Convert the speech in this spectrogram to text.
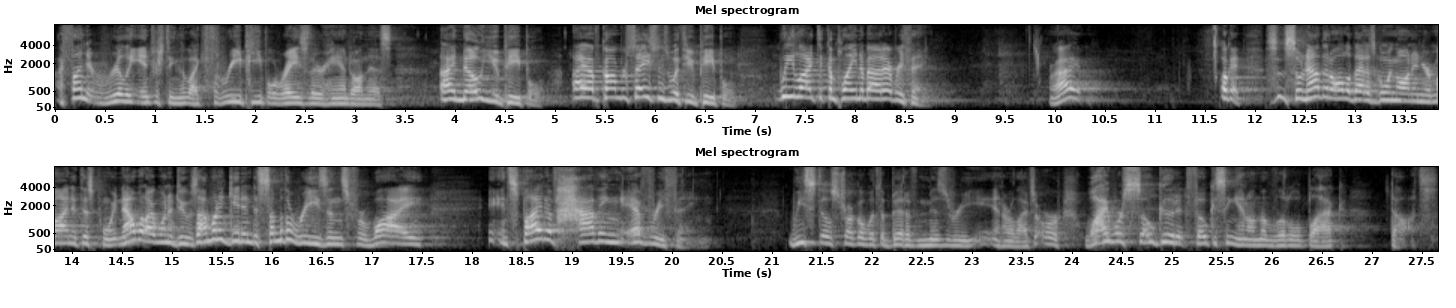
I find it really interesting that like three people raise their hand on this. I know you people. I have conversations with you people. We like to complain about everything, right? Okay, so, so, now that all of that is going on in your mind at this point, now what I want to do is I want to get into some of the reasons for why in spite of having everything, we still struggle with a bit of misery in our lives, or why we're so good at focusing in on the little black dots.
